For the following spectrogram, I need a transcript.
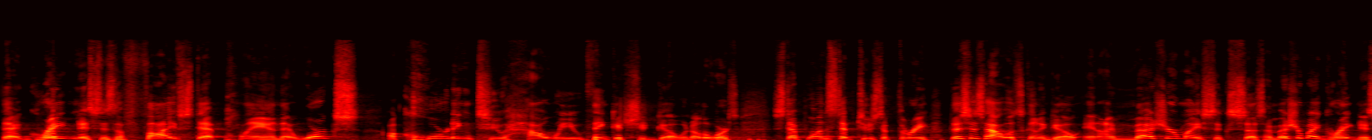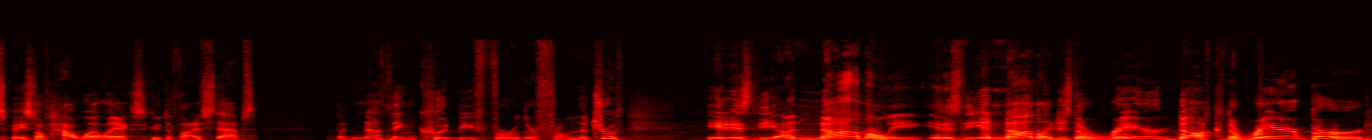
that greatness is a five step plan that works according to how we think it should go. In other words, step one, step two, step three, this is how it's going to go. And I measure my success, I measure my greatness based off how well I execute the five steps. But nothing could be further from the truth. It is the anomaly. It is the anomaly. It is the rare duck, the rare bird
